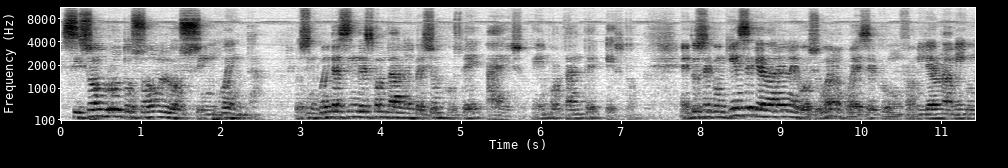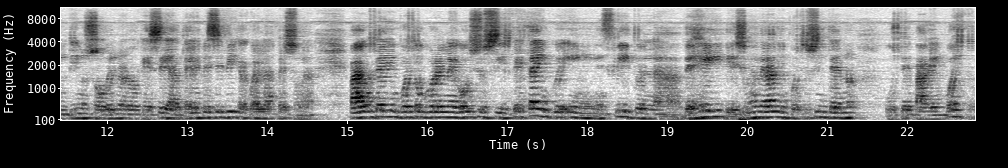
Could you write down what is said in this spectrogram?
Si son brutos, son los 50. Los 50 sin descontar la inversión que usted ha hecho. Es importante esto. Entonces, ¿con quién se quedará el negocio? Bueno, puede ser con un familiar, un amigo, un tío, un sobrino, lo que sea. Usted le especifica cuál es la persona. Paga usted el impuesto por el negocio. Si usted está inscrito en la DGI, Dirección General de Impuestos Internos, usted paga impuestos.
